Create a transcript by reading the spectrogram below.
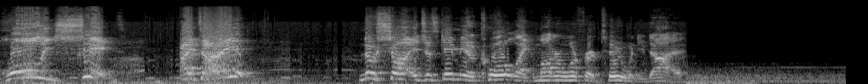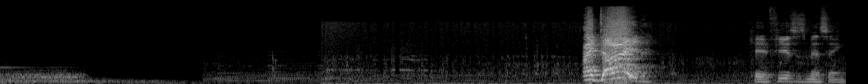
Holy shit! Shot, it just gave me a quote like Modern Warfare 2 when you die. I died! Okay, fuse is missing.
